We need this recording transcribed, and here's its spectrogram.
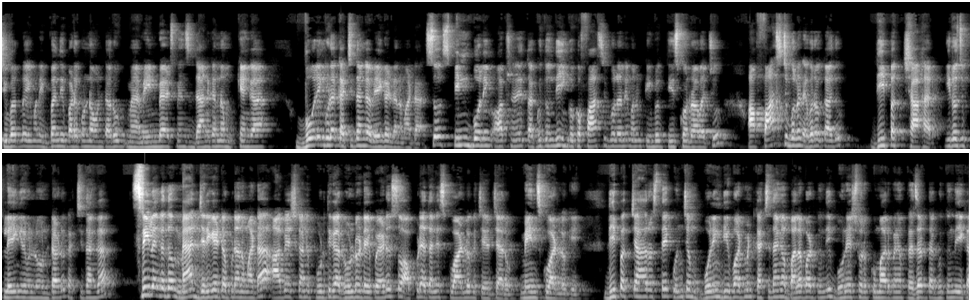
చివరిలో ఏమైనా ఇబ్బంది పడకుండా ఉంటారు మెయిన్ బ్యాట్స్మెన్స్ దానికన్నా ముఖ్యంగా బౌలింగ్ కూడా ఖచ్చితంగా వేయగలడు అనమాట సో స్పిన్ బౌలింగ్ ఆప్షన్ అనేది తగ్గుతుంది. ఇంకొక ఫాస్ట్ బౌలర్ని మనం టీంలోకి తీసుకొని రావచ్చు. ఆ ఫాస్ట్ బౌలర్ ఎవరో కాదు దీపక్ చాహర్. ఈరోజు ప్లేయింగ్ ఎలెవెన్లో ఉంటాడు ఖచ్చితంగా. శ్రీలంకతో మ్యాచ్ జరిగేటప్పుడు అనమాట ఆవేష్ ఖాన్ పూర్తిగా రూల్ అవుట్ అయిపోయాడు. సో అప్పుడే అతన్ని స్క్వాడ్లోకి చేర్చారు మెయిన్ స్క్వాడ్లోకి దీపక్ చహార్ వస్తే కొంచెం బౌలింగ్ డిపార్ట్మెంట్ ఖచ్చితంగా బలపడుతుంది. భువనేశ్వర్ కుమార్ పైన ప్రెజర్ తగ్గుతుంది. ఇక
